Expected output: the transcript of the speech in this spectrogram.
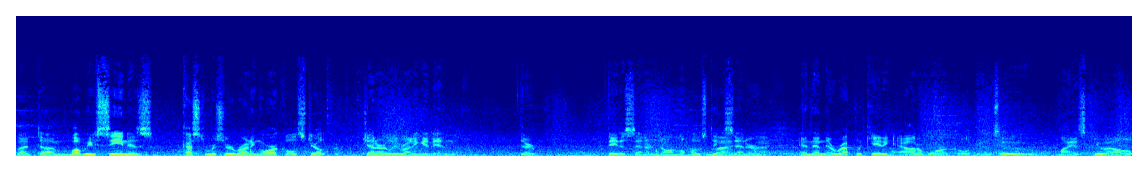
but um, what we've seen is customers who are running Oracle still generally running it in their data center, normal hosting Right, center, right. and then they're replicating out of Oracle into MySQL.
